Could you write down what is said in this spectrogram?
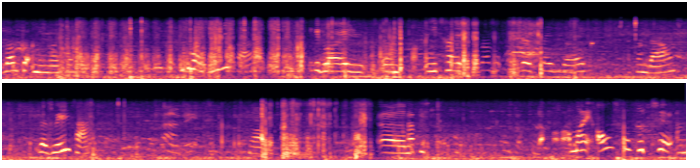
I've got a new motor. It really fast. You can drive, um, and you try it, drive up to the place legs, up and down. It goes really fast. No. Um, I might also put it and,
